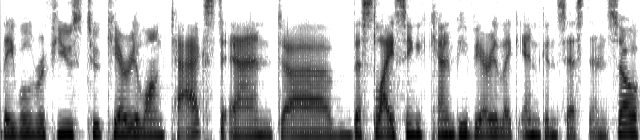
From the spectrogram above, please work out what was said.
They will refuse to carry long text, and uh, the slicing can be very like inconsistent. So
